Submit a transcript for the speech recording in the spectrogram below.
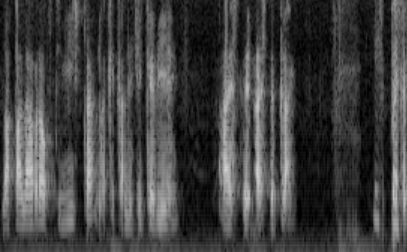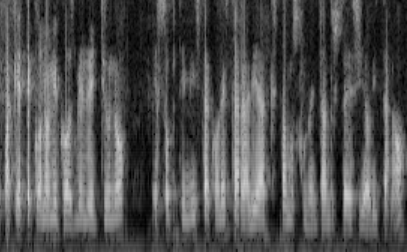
la palabra optimista la que califique bien a este, a este plan. Pues este paquete económico 2021 es optimista con esta realidad que estamos comentando ustedes y yo ahorita, ¿no?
